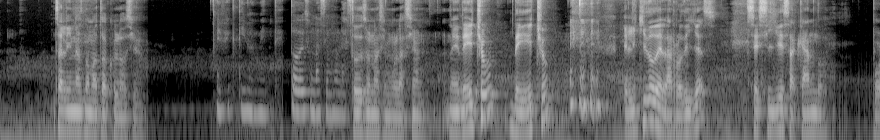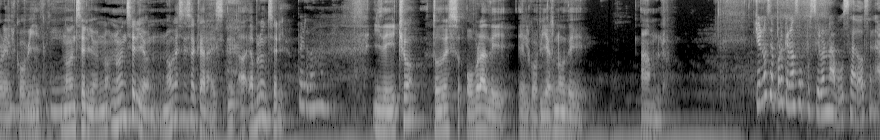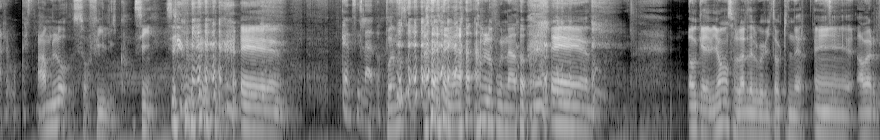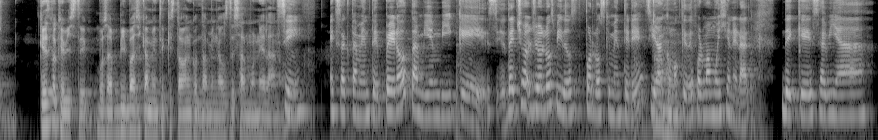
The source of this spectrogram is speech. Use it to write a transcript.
Salinas no mató a Colosio. Efectivamente. Todo es una simulación. Todo es una simulación. Eh, de hecho, de hecho, el líquido de las rodillas se sigue sacando por el COVID. No, en serio, no, no en serio, no hagas esa cara, es- eh, hablo en serio. Perdóname. Y de hecho, todo es obra del el gobierno de AMLO. Yo no sé por qué no se pusieron abusados en la revocación. AMLO sofílico. Sí, sí. Eh, Cancelado. podemos. AMLO funado. Eh, ok, vamos a hablar del huevito Kinder. Eh, A ver, ¿qué es lo que viste? O sea, vi básicamente que estaban contaminados de salmonela, ¿no? Sí, exactamente. Pero también vi que, de hecho, yo los videos por los que me enteré, sí eran Ajá. como que de forma muy general, de que se había,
